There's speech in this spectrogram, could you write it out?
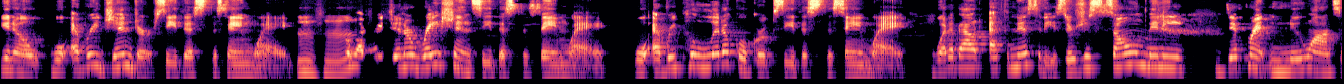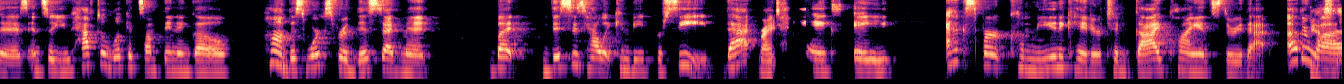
you know, will every gender see this the same way? Mm-hmm. Will every generation see this the same way? Will every political group see this the same way? What about ethnicities? There's just so many different nuances. And so you have to look at something and go, huh, this works for this segment, but this is how it can be perceived. That right. takes a expert communicator to guide clients through that. Otherwise,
